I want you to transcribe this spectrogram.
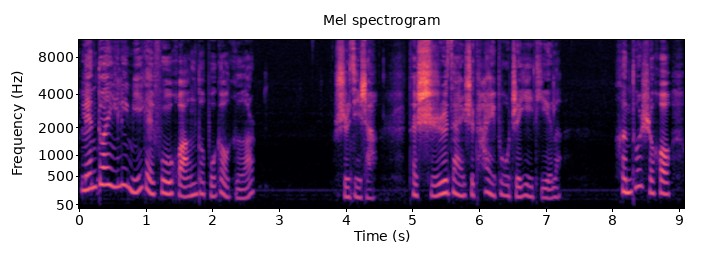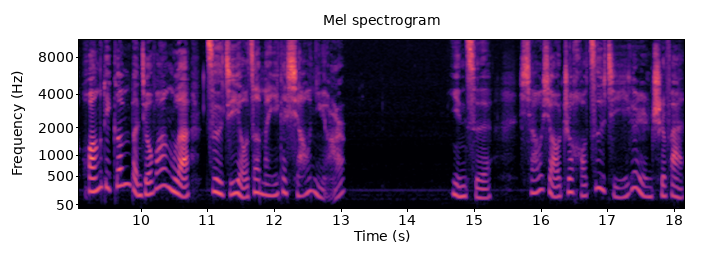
连端一粒米给父皇都不够格。实际上，他实在是太不值一提了。很多时候，皇帝根本就忘了自己有这么一个小女儿。因此，小小只好自己一个人吃饭，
